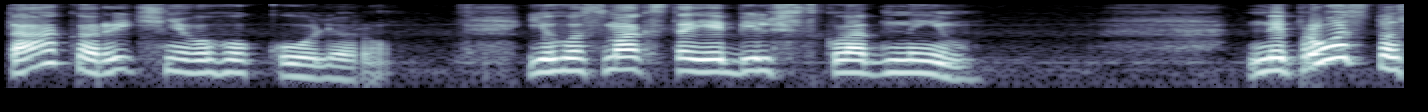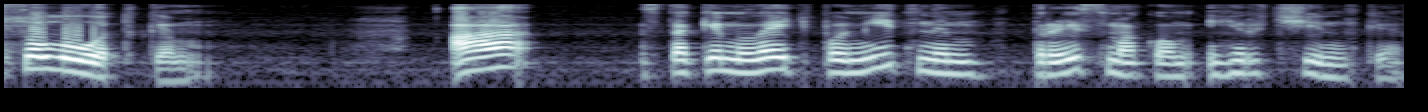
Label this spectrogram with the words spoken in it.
та коричневого кольору. Його смак стає більш складним. Не просто солодким, а з таким ледь помітним присмаком гірчинки.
